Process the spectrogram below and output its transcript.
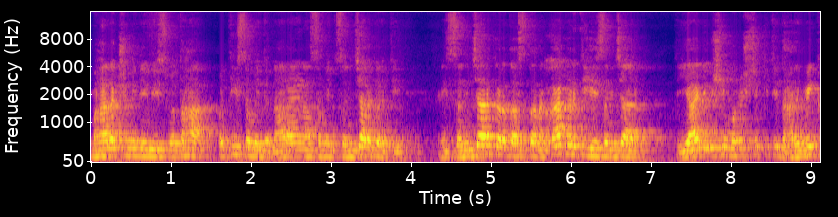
महालक्ष्मी देवी स्वतः पती समेत नारायणा समेत संचार करते. आणि संचार करत असताना का करते हे संचार? या दिवशी मनुष्य किती धार्मिक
